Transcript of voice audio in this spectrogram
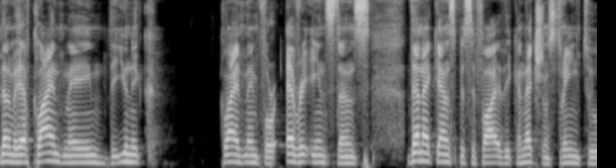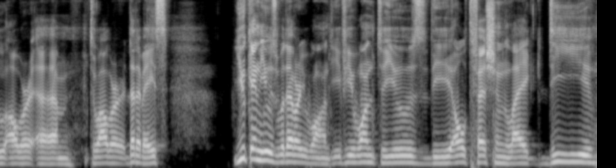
Then we have client name the unique client name for every instance. Then i can specify the connection string to our um, to our database you can use whatever you want. If you want to use the old-fashioned like D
